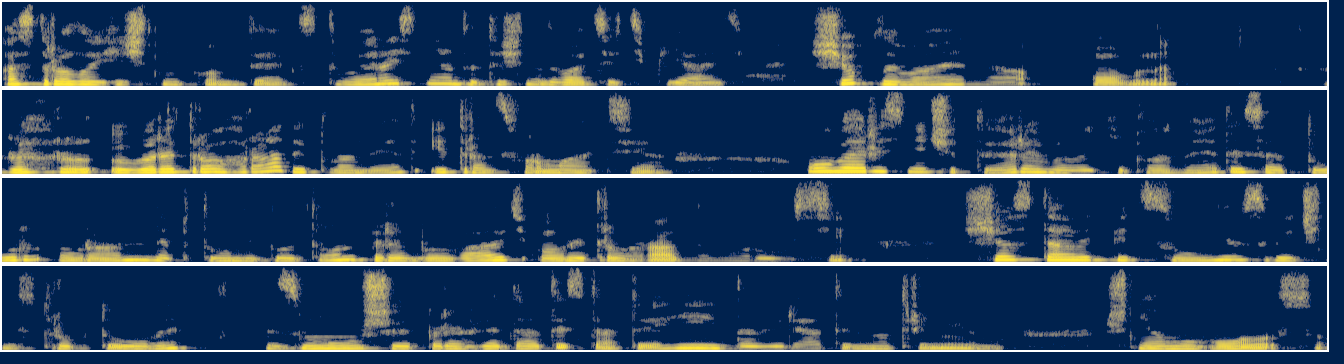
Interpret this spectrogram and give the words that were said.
Астрологічний контекст вересня 2025, що впливає на Овна. Ретрогради планет і трансформація. У вересні чотири великі планети Сатурн, Уран, Нептун і Плутон перебувають у ретроградному русі, що ставить під сумнів звичні структури, змушує переглядати стратегії і довіряти внутрішньому голосу.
